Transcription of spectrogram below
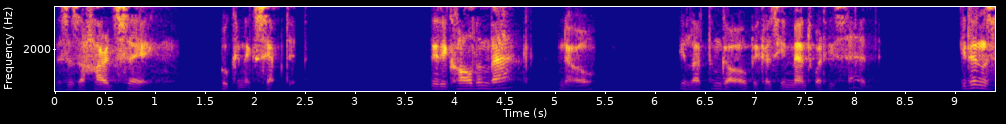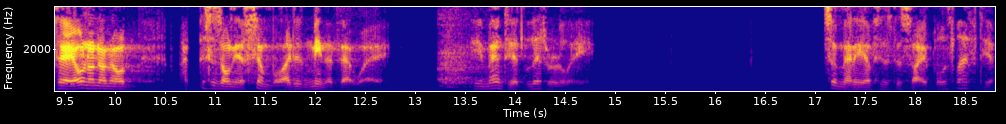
This is a hard saying. Who can accept it? Did he call them back? No. He let them go because he meant what he said. He didn't say, oh, no, no, no, this is only a symbol. I didn't mean it that way. He meant it literally. So many of his disciples left him.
